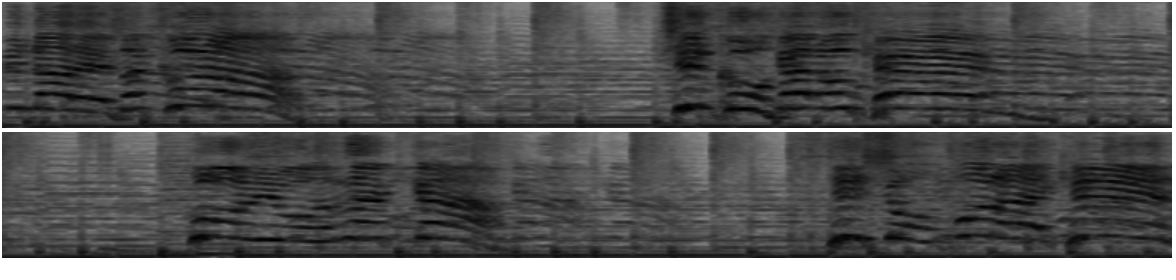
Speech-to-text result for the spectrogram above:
Minare Sakura! Shinku Gano Ken! Koryu Rekka! Hisho Morai Ken!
